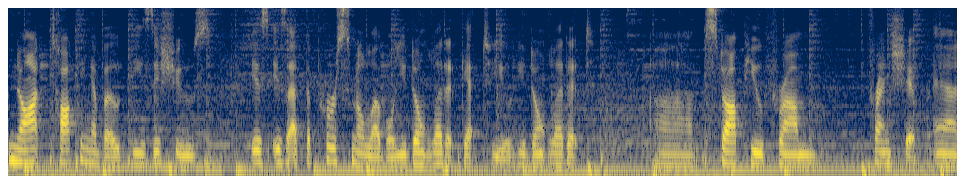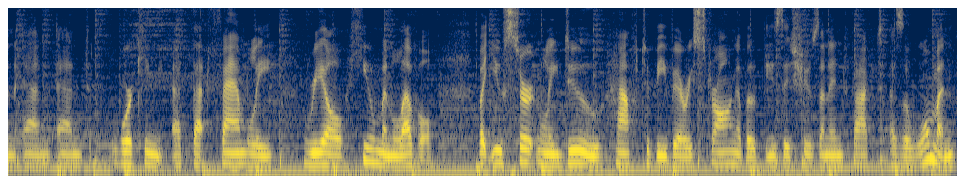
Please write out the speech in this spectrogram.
Not talking about these issues is, is at the personal level. You don't let it get to you. You don't let it uh, stop you from friendship and, and, and working at that family, real human level. But you certainly do have to be very strong about these issues. And in fact, as a woman,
